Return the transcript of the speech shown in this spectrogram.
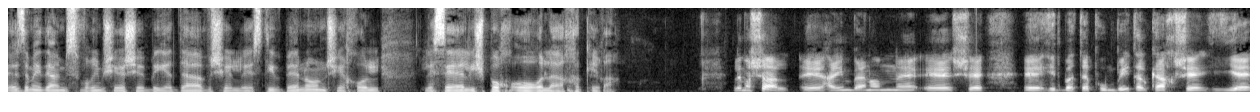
איזה מידע הם סבורים שיש בידיו של סטיב בנון שיכול לסייע לשפוך אור על החקירה? למשל, האם בנון שהתבטא פומבית על כך שיהיה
